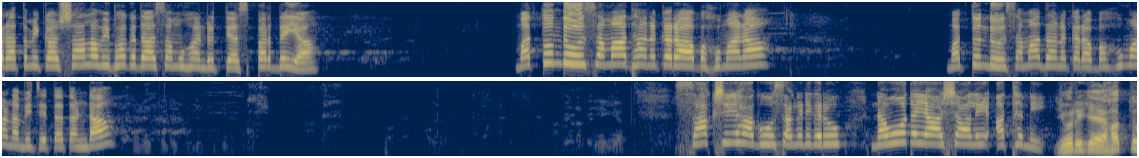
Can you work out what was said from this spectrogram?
ಪ್ರಾಥಮಿಕ ಶಾಲಾ ವಿಭಾಗದ ಸಮೂಹ ನೃತ್ಯ ಸ್ಪರ್ಧೆಯ ಮತ್ತೊಂದು ಸಮಾಧಾನಕರ ಬಹುಮಾನ, ಮತ್ತೊಂದು ಸಮಾಧಾನಕರ ಬಹುಮಾನ ವಿಜೇತ ತಂಡ. ಸಾಕ್ಷಿ ಹಾಗೂ ಸಂಗಡಿಗರು, ನವೋದಯ ಶಾಲೆ ಅಥನಿ ಇವರಿಗೆ ಹತ್ತು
